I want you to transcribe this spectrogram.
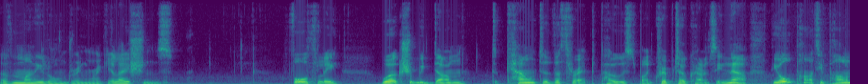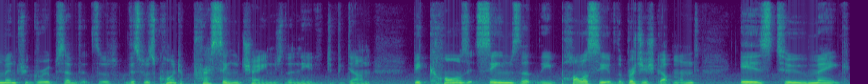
of money laundering regulations. Fourthly, work should be done to counter the threat posed by cryptocurrency. Now, the all party parliamentary group said that this was quite a pressing change that needed to be done because it seems that the policy of the British government is to make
